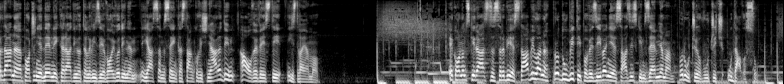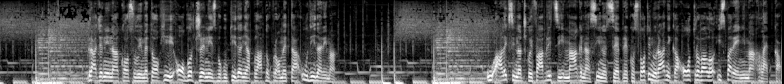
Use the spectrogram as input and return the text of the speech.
Dobar dan, počinje dnevnik radio televizije Vojvodine. Ja sam Senka Stanković-Njaradi, a ove vesti izdvajamo. Ekonomski rast Srbije je stabilan, produbiti povezivanje s azijskim zemljama, poručio Vučić u Davosu. Građani na Kosovu i Metohiji ogorčeni zbog ukidanja platnog prometa u dinarima. U Aleksinačkoj fabrici Magna sinoć se preko stotinu radnika otrovalo isparenjima lepka.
